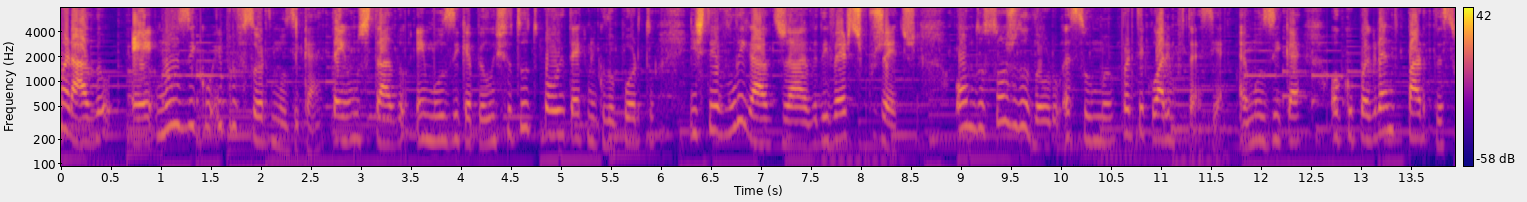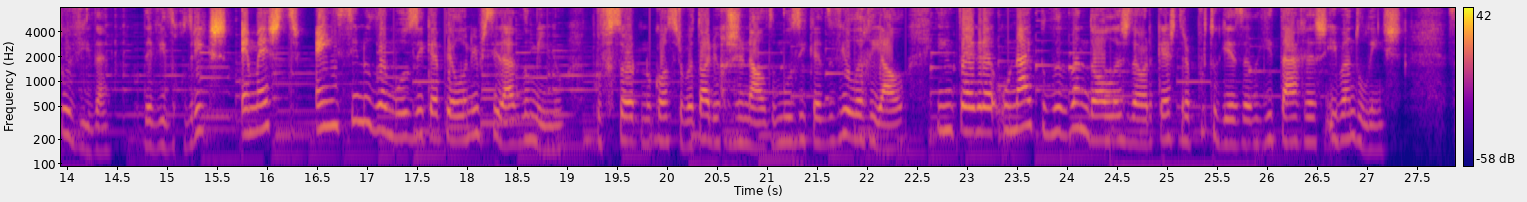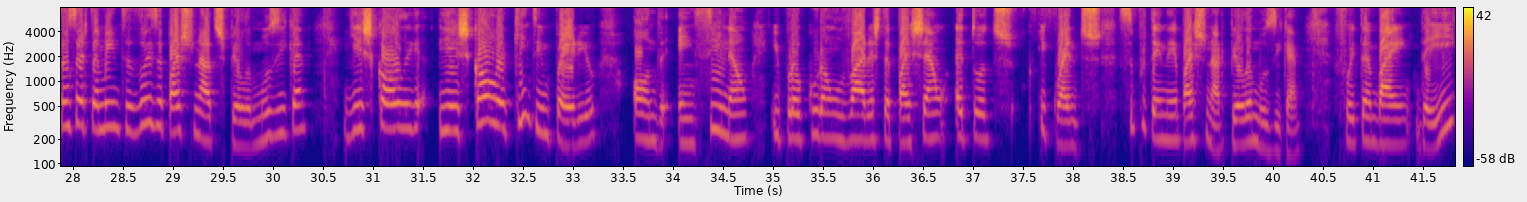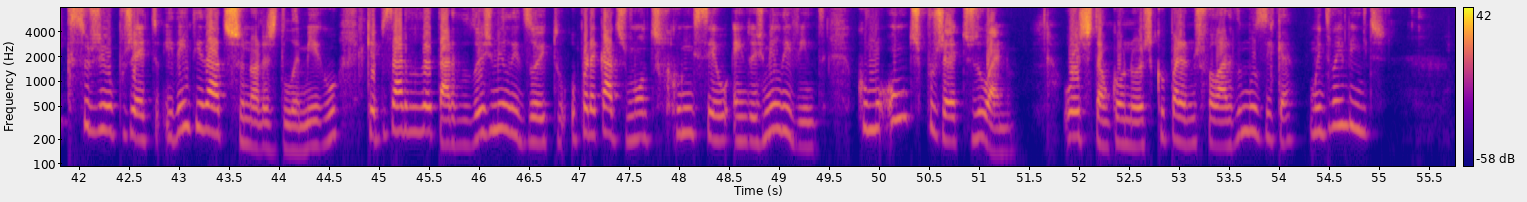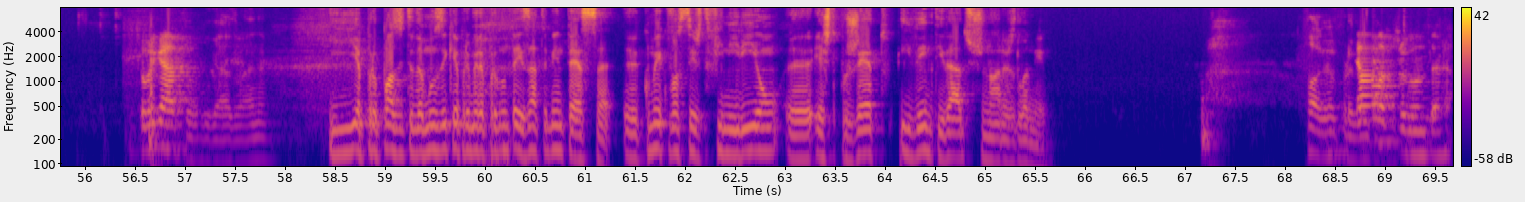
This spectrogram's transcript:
Marado é músico e professor de música. Tem um mestrado em música pelo Instituto Politécnico do Porto e esteve ligado já a diversos projetos, onde o Sons do Douro assume particular importância. A música ocupa grande parte da sua vida. David Rodrigues é mestre em ensino da música pela Universidade do Minho, professor no Conservatório Regional de Música de Vila Real e integra o naipe de bandolas da Orquestra Portuguesa de Guitarras e Bandolins. São certamente dois apaixonados pela música e a escola, e a escola Quinto Império, onde ensinam e procuram levar esta paixão a todos e quantos se pretendem apaixonar pela música. Foi também daí que surgiu o projeto Identidades Sonoras de Lamego, que apesar de datar de 2018, o Para Cá dos Montes reconheceu em 2020 como um dos projetos do ano. Hoje estão connosco para nos falar de música. Muito bem-vindos! Muito obrigado. Muito obrigado, Ana. E a propósito da música, a primeira pergunta é exatamente essa. Eh, como é que vocês definiriam eh, este projeto Identidades Sonoras de Lamego? Logo a pergunta. Bela pergunta.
